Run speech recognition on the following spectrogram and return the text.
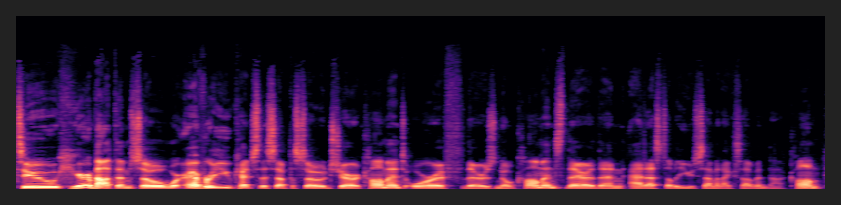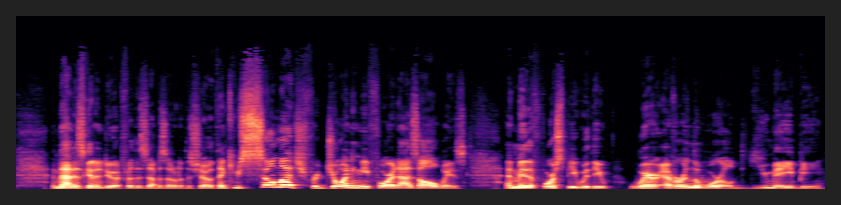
to hear about them. So wherever you catch this episode, share a comment, or if there's no comments there, then at sw7x7.com. And that is going to do it for this episode of the show. Thank you so much for joining me for it, as always. And may the force be with you wherever in the world you may be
